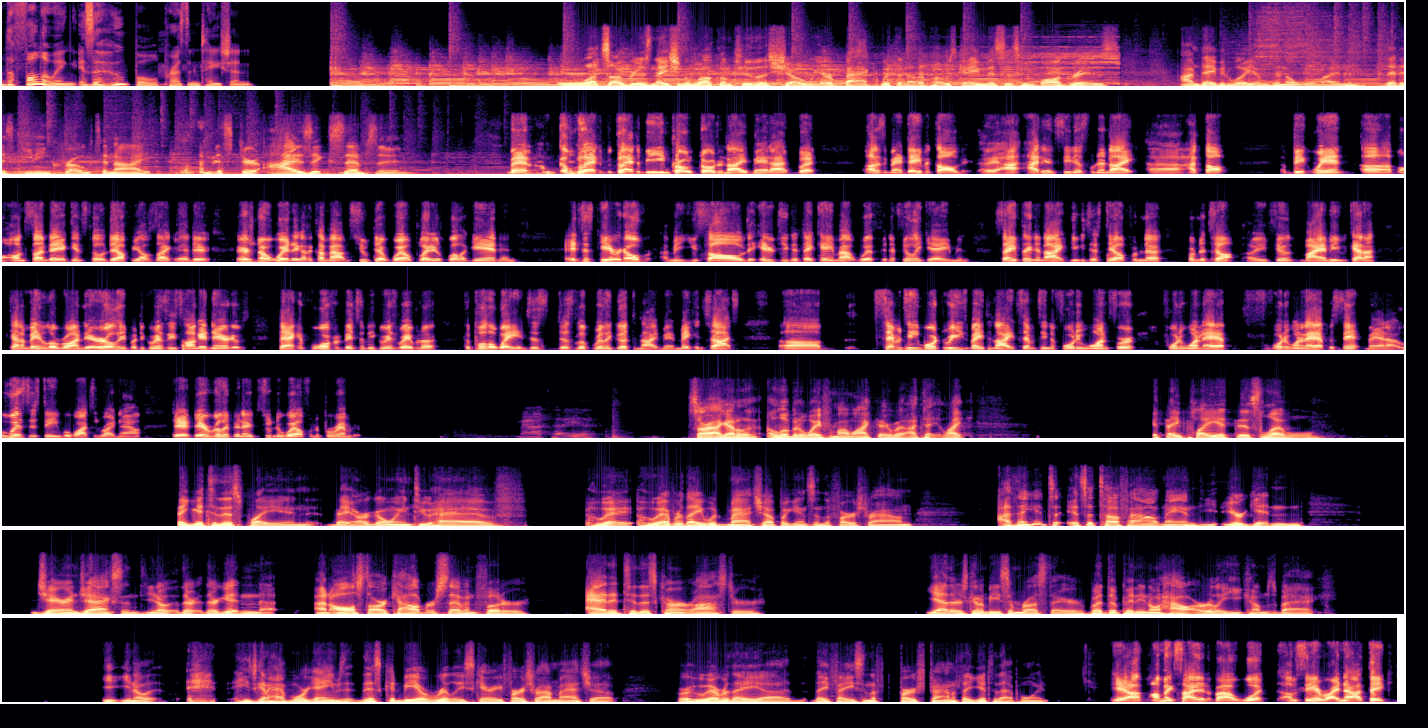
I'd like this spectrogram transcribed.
The following is a Hoop Ball presentation. What's up, Grizz Nation? Welcome to the show. We are back with another post game. This is Hoop Ball Grizz. I'm David Williams, and the one that is eating crow tonight, Mr. Isaac Simpson. Man, I'm, I'm glad to be glad to be eating crow, crow tonight, man. I but honestly, man, David called it. I, mean, I, I didn't see this one tonight. Uh, I thought a big win uh, on Sunday against Philadelphia. I was like, there, there's no way they're going to come out and shoot that well, play this well again, and it just carried over. I mean, you saw the energy that they came out with in the Philly game, and same thing tonight. You could just tell from the from the jump. I mean, Miami kind of kind of made a little run there early, but the Grizzlies hung in there, and it was back and forth. Eventually, the Grizzlies were able to to pull away and just just look really good tonight, man. Making shots. Uh, 17 more threes made tonight, 17 to 41 for 41 and a half 41 and a half percent, man. Uh, who is this team we're watching right now? They're they're really been shooting it well from the perimeter. Man, I tell you. Sorry, I got a, a little bit away from my mic there, but I tell you, like, if they play at this level, they get to this play in, they are going to have who whoever they would match up against in the first round. I think it's a, it's a tough out, man. You're getting Jaren Jackson, you know, they're they're getting an all-star caliber seven footer added to this current roster. Yeah, there's going to be some rust there, but depending on how early he comes back, you, you know, he's going to have more games. This could be a really scary first round matchup for whoever they uh, they face in the first round if they get to that point. Yeah, I'm excited about what I'm seeing right now. I think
